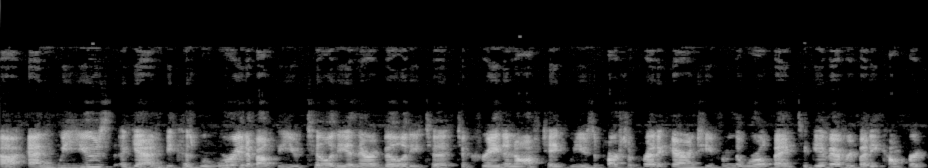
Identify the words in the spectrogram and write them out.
Uh, and we used, again, because we're worried about the utility and their ability to, to create an offtake, we use a partial credit guarantee from the World Bank to give everybody comfort.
